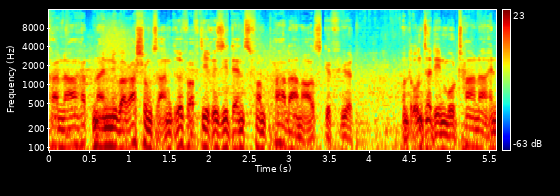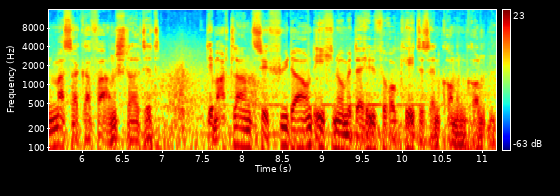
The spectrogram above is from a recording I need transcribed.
Die Kyp Krana hatten einen Überraschungsangriff auf die Residenz von Padan ausgeführt und unter den Motana ein Massaker veranstaltet, dem Atlan, Zephyda und ich nur mit der Hilfe Roketes entkommen konnten.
